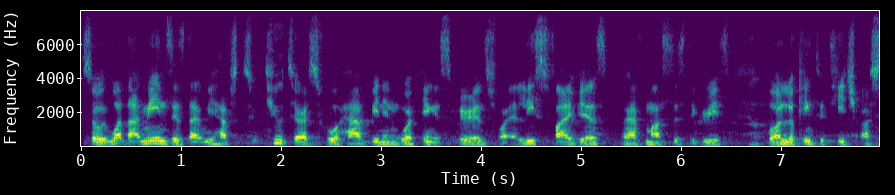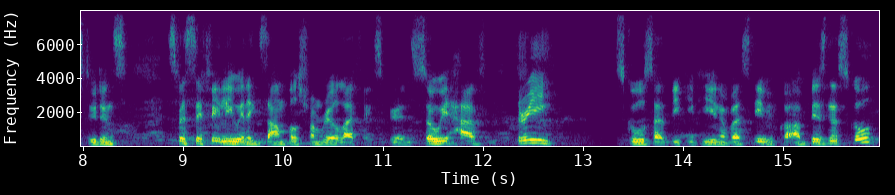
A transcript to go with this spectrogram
So, what that means is that we have tu- tutors who have been in working experience for at least five years, who have master's degrees, who are looking to teach our students specifically with examples from real life experience. So, we have three schools at BPP University. We've got our business school,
